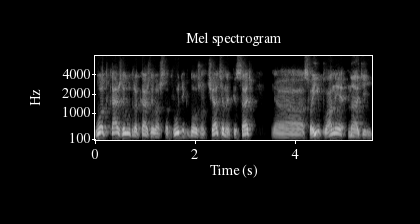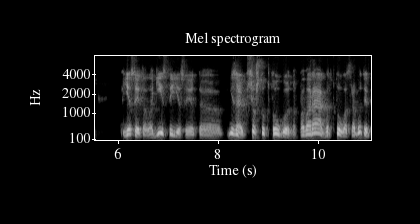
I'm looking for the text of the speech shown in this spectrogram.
Вот каждое утро каждый ваш сотрудник должен в чате написать э, свои планы на день. Если это логисты, если это, не знаю, все, что кто угодно, повара, вот кто у вас работает,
